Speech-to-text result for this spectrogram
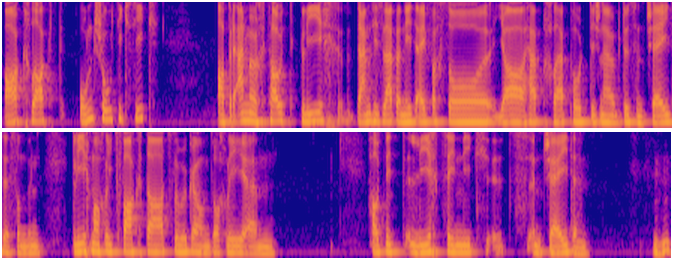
Anklagte unschuldig sei, aber er möchte halt gleich dem sein Leben nicht einfach so, ja, hab Clap, heute schnell über das entscheiden, sondern gleich mal ein bisschen die Fakten anzuschauen und auch ein bisschen, ähm, halt nicht leichtsinnig zu entscheiden. Mhm.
